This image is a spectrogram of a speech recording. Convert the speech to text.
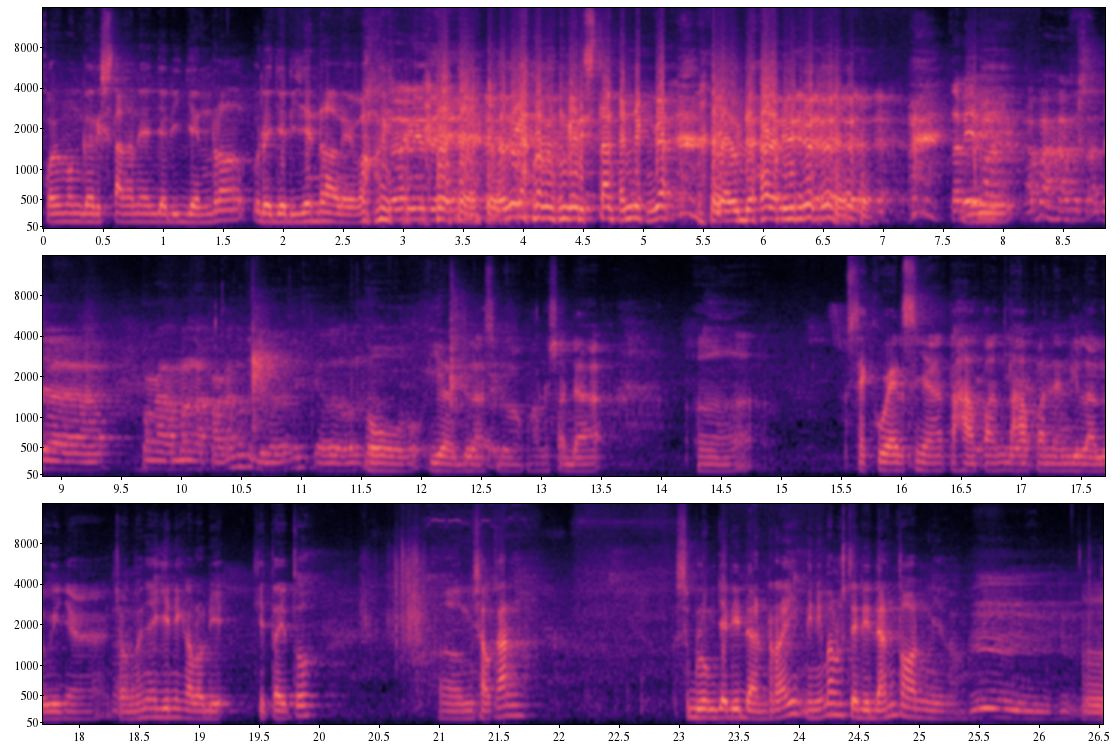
Kalau memang garis tangannya jadi jenderal, udah jadi jenderal ya bang. Oh, gitu ya. Tapi kalau memang garis tangannya enggak, ya udah. Tapi emang apa harus ada pengalaman lapangan atau gimana sih kalau untuk Oh iya jelas dong harus ada eh, sequence-nya tahapan-tahapan yang dilaluinya. Contohnya gini kalau di kita itu eh, misalkan sebelum jadi danrai minimal harus jadi danton gitu. hmm,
